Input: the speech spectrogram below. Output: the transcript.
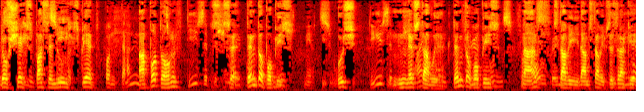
do všech spasených zpět. A potom se tento popis už nevztahuje. Tento popis nás staví, nám staví přes zraky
